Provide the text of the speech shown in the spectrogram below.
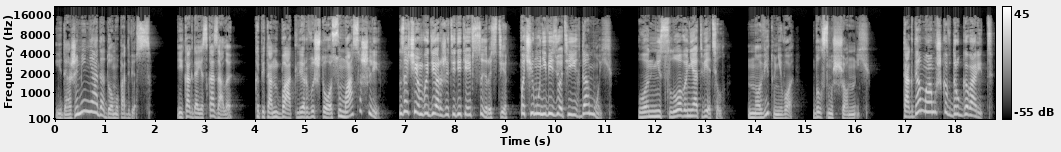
И даже меня до дому подвез. И когда я сказала, «Капитан Батлер, вы что, с ума сошли?» Зачем вы держите детей в сырости? Почему не везете их домой?» Он ни слова не ответил, но вид у него был смущенный. Тогда мамушка вдруг говорит,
